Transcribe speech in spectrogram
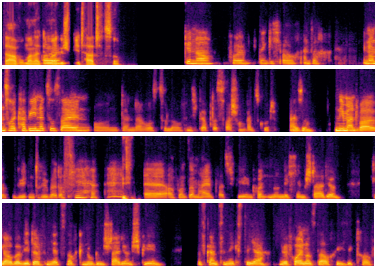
da wo man halt voll. immer gespielt hat. So. Genau, voll, denke ich auch. Einfach in unserer Kabine zu sein und dann da rauszulaufen. Ich glaube, das war schon ganz gut. Also niemand war wütend drüber, dass wir äh, auf unserem Heimplatz spielen konnten und nicht im Stadion. Ich glaube, wir dürfen jetzt noch genug im Stadion spielen. Das ganze nächste Jahr. Wir freuen uns da auch riesig drauf.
